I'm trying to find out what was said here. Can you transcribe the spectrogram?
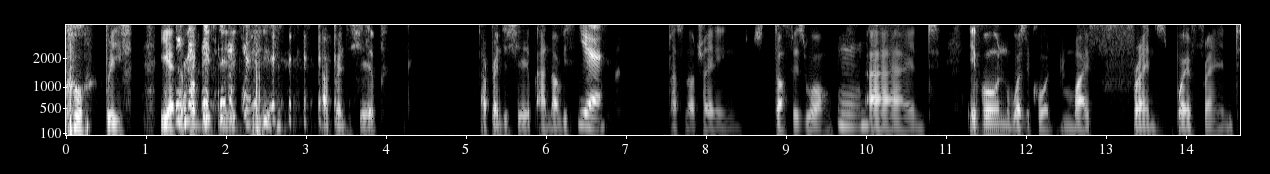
Whew, breathe. Yeah, they probably did apprenticeship, apprenticeship, and obviously yeah personal training stuff as well. Mm. And even what's it called? My friend's boyfriend,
